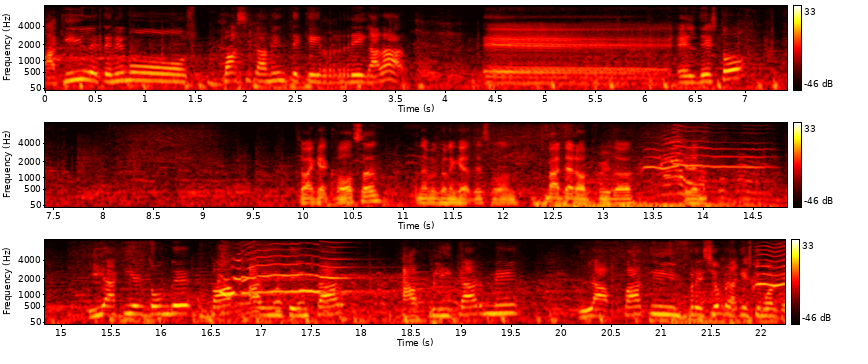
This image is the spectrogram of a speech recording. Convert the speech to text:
Aquí le tenemos básicamente que regalar eh, el de esto. So I get closer, and then we're gonna get this one. Have dead odd through though. Y aquí es donde va a intentar aplicarme la fucking presión. Pero aquí estoy muerto.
